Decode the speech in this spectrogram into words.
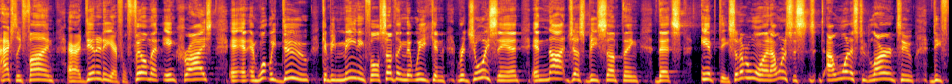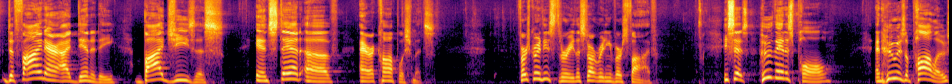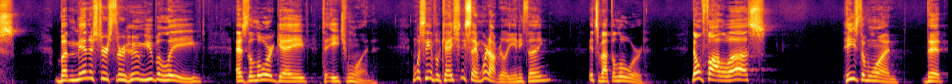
actually find our identity, our fulfillment in Christ, and, and, what we do can be meaningful, something that we can rejoice in, and not just be something that's empty. So, number one, I want us to, I want us to learn to define our identity by Jesus instead of our accomplishments. 1 Corinthians 3, let's start reading in verse 5. He says, Who then is Paul, and who is Apollos? But ministers through whom you believed as the Lord gave to each one. And what's the implication? He's saying we're not really anything, it's about the Lord. Don't follow us. He's the one that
